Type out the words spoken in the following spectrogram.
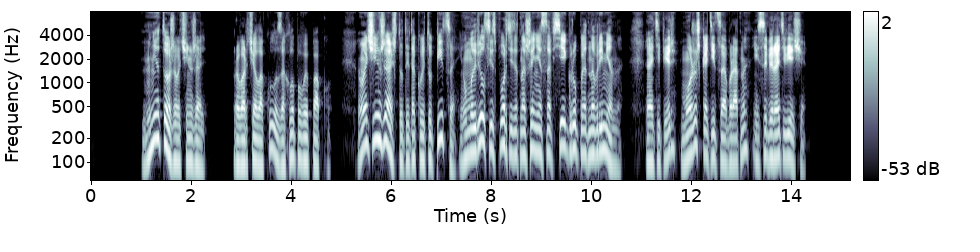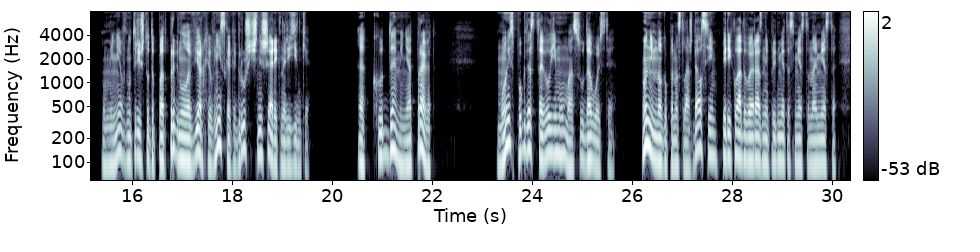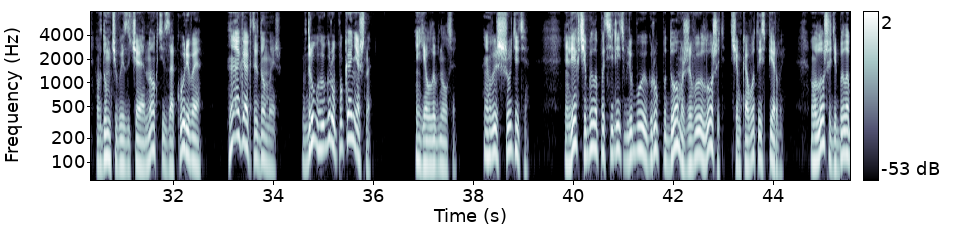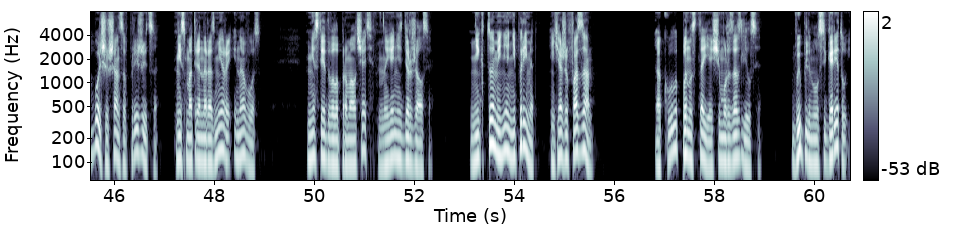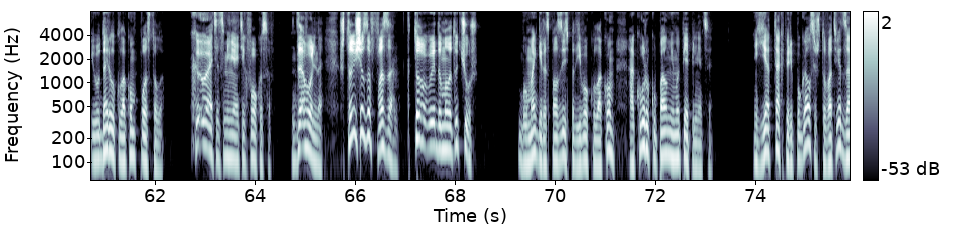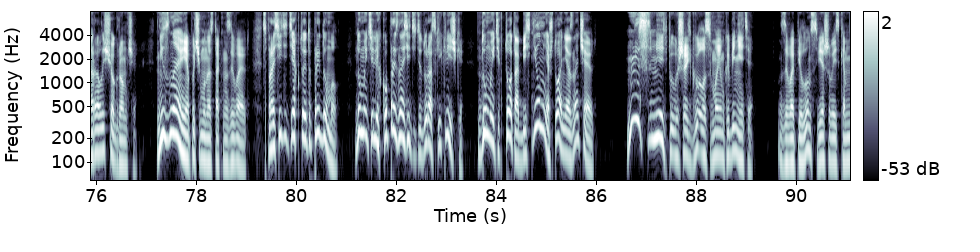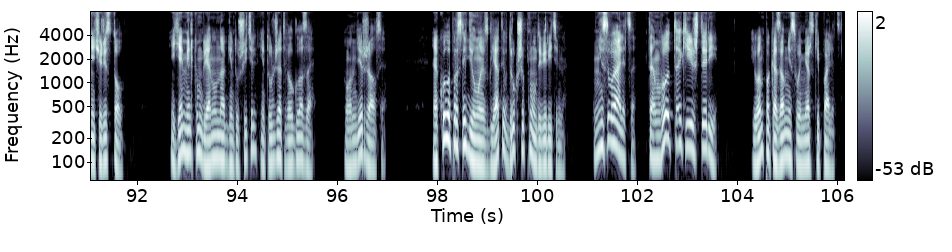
«Мне тоже очень жаль», — проворчал акула, захлопывая папку. «Очень жаль, что ты такой тупица и умудрился испортить отношения со всей группой одновременно. А теперь можешь катиться обратно и собирать вещи». У меня внутри что-то подпрыгнуло вверх и вниз, как игрушечный шарик на резинке. «А куда меня отправят?» Мой испуг доставил ему массу удовольствия. Он немного понаслаждался им, перекладывая разные предметы с места на место, вдумчиво изучая ногти, закуривая. «А как ты думаешь? В другую группу, конечно!» Я улыбнулся. «Вы шутите?» Легче было подселить в любую группу дома живую лошадь, чем кого-то из первой. У лошади было больше шансов прижиться, несмотря на размеры и навоз. Мне следовало промолчать, но я не сдержался. «Никто меня не примет, я же фазан!» Акула по-настоящему разозлился. Выплюнул сигарету и ударил кулаком по столу. «Хватит с меня этих фокусов! Довольно! Что еще за фазан? Кто выдумал эту чушь?» Бумаги расползлись под его кулаком, а курок упал мимо пепельницы. Я так перепугался, что в ответ заорал еще громче. «Не знаю я, почему нас так называют. Спросите тех, кто это придумал. Думаете, легко произносить эти дурацкие клички? Думаете, кто-то объяснил мне, что они означают?» «Не сметь повышать голос в моем кабинете!» — завопил он, свешиваясь ко мне через стол. Я мельком глянул на огнетушитель и тут же отвел глаза. Он держался. Акула проследил мой взгляд и вдруг шепнул доверительно. «Не свалится, там вот такие штыри!» И он показал мне свой мерзкий палец.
